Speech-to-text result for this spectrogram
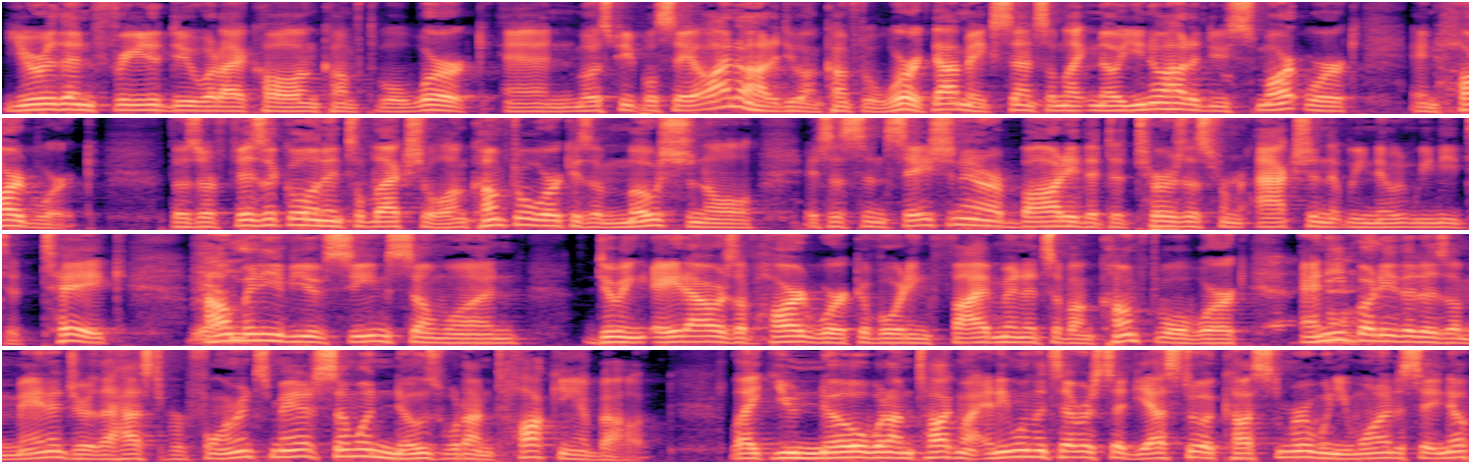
you're then free to do what I call uncomfortable work. And most people say, Oh, I know how to do uncomfortable work. That makes sense. I'm like, No, you know how to do smart work and hard work. Those are physical and intellectual. Uncomfortable work is emotional. It's a sensation in our body that deters us from action that we know we need to take. Yes. How many of you have seen someone doing eight hours of hard work, avoiding five minutes of uncomfortable work? Anybody that is a manager that has to performance manage someone knows what I'm talking about. Like, you know what I'm talking about. Anyone that's ever said yes to a customer when you wanted to say no,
